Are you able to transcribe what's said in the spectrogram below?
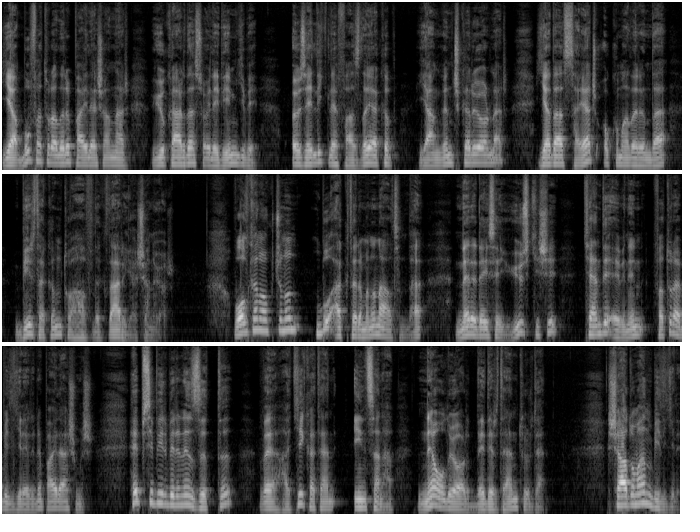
Ya bu faturaları paylaşanlar yukarıda söylediğim gibi özellikle fazla yakıp yangın çıkarıyorlar ya da sayaç okumalarında bir takım tuhaflıklar yaşanıyor. Volkan Okçu'nun bu aktarımının altında neredeyse 100 kişi kendi evinin fatura bilgilerini paylaşmış. Hepsi birbirinin zıttı ve hakikaten insana ne oluyor dedirten türden. Şaduman Bilgili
